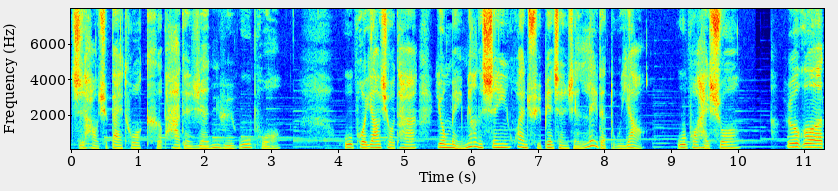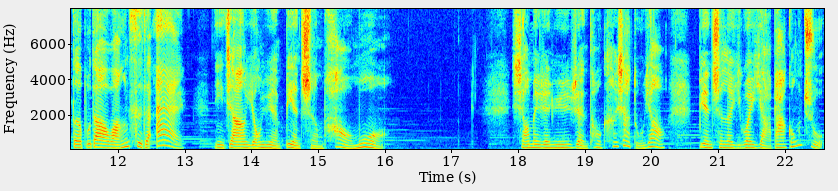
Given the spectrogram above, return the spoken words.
只好去拜托可怕的人鱼巫婆。巫婆要求她用美妙的声音换取变成人类的毒药。巫婆还说，如果得不到王子的爱，你将永远变成泡沫。小美人鱼忍痛喝下毒药，变成了一位哑巴公主。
